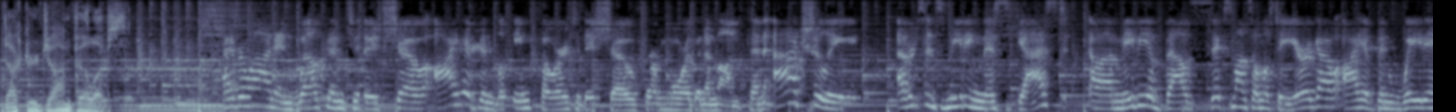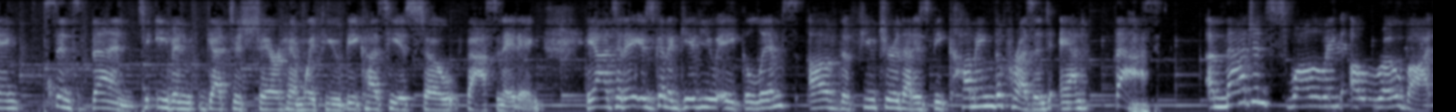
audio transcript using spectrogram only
Dr. John Phillips. Hi, everyone, and welcome to the show. I have been looking forward to this show for more than a month. And actually, ever since meeting this guest, uh, maybe about six months, almost a year ago, I have been waiting since then to even get to share him with you because he is so fascinating. Yeah, today is going to give you a glimpse of the future that is becoming the present and fast. Imagine swallowing a robot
